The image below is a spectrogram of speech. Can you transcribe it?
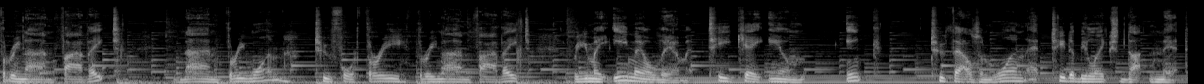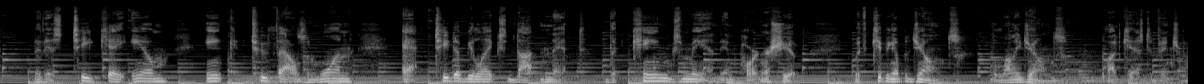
3958. 931 243 3958. Or you may email them at tkminc2001 at twlakes.net. That is tkminc2001 at twlakes.net. The King's Men in partnership with Keeping Up with Jones, the Lonnie Jones podcast adventure.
